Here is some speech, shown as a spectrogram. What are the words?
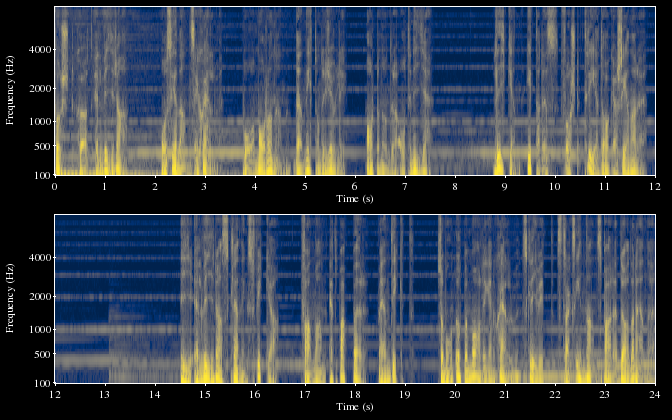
först sköt Elvira och sedan sig själv på morgonen den 19 juli 1889. Liken hittades först tre dagar senare. I Elviras klänningsficka fann man ett papper med en dikt som hon uppenbarligen själv skrivit strax innan Sparre dödade henne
